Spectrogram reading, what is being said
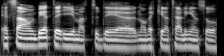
ett samarbete i och med att det någon vecka innan tävlingen så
